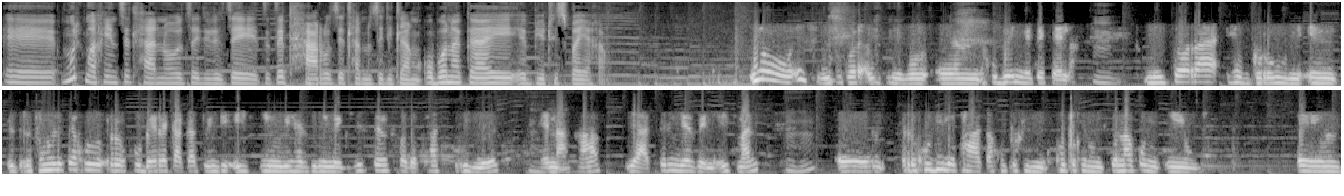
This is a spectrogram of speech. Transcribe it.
eh mo dingwageng tse tlhano tse tharo tse tlhano tse di tlang o bona kae eh, beauty spa ya gago? No e sweet gore autlebo um go bue nnete fela. Mesora has grown in re thomoletse go go bereka ka 2018 we have been in existence for the past three years and a half yeah three years and eight months. Um re godile thata go tlogeng go tlogeng ko nakong eo. Um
